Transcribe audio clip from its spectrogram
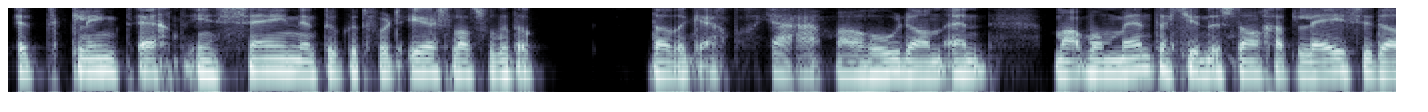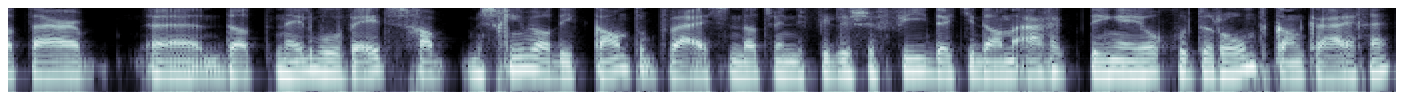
het klinkt echt insane. En toen ik het voor het eerst las, vond ik het ook dat ik echt dacht, ja, maar hoe dan? En, maar op het moment dat je dus dan gaat lezen dat daar uh, dat een heleboel wetenschap misschien wel die kant op wijst. En dat we in de filosofie dat je dan eigenlijk dingen heel goed rond kan krijgen.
